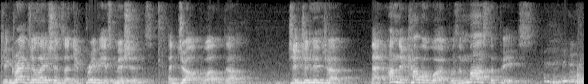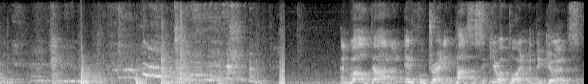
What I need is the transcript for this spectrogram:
Congratulations on your previous missions. A job well done. Ginger Ninja, that undercover work was a masterpiece. and well done on infiltrating past a secure point with the goods.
